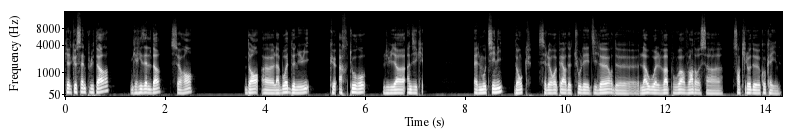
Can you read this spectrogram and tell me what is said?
Quelques scènes plus tard, Griselda se rend dans euh, la boîte de nuit que Arturo lui a indiquée. El Moutini, donc, c'est le repère de tous les dealers de là où elle va pouvoir vendre sa 100 kg de cocaïne.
